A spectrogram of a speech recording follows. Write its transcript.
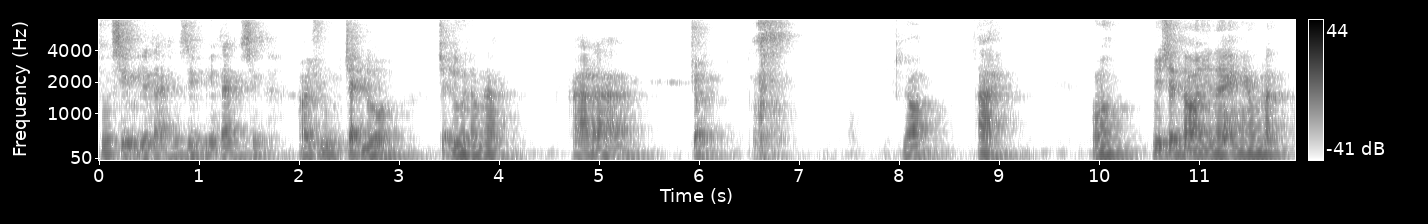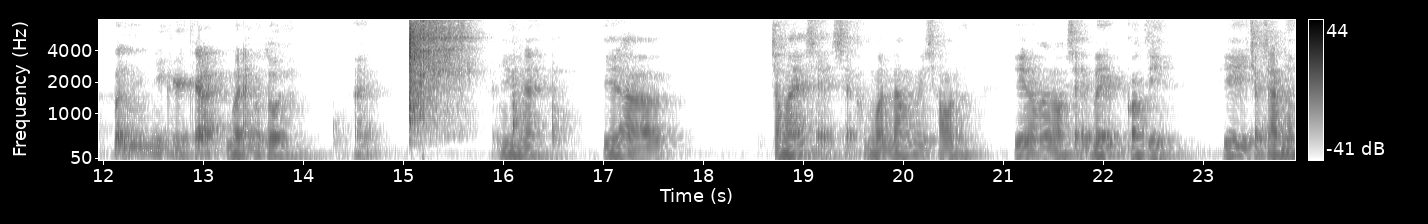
xuống xỉu, lên tài, xuống xỉu, lên tài, xuống xỉu. Nói chung chạy đua chạy đua 5 năm, khá là chuẩn. Đó, tài. Đúng không? Như chén to như này anh em lắc vẫn như cái cái lắc vừa nãy của tôi Đấy. như thế này. Thì là trong này sẽ sẽ không còn năm 16 nữa. Thì nó nó sẽ về con gì? Thì chắc chắn rồi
